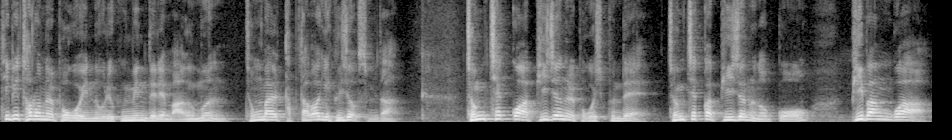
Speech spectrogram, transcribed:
TV 토론을 보고 있는 우리 국민들의 마음은 정말 답답하기 그지 없습니다. 정책과 비전을 보고 싶은데 정책과 비전은 없고 비방과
